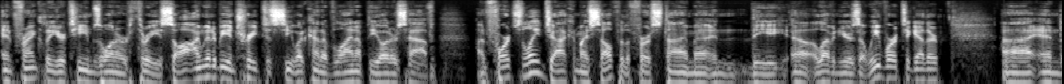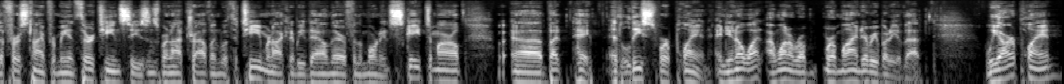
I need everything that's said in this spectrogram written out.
and frankly, your team's one or three. So I'm going to be intrigued to see what kind of lineup the Oilers have. Unfortunately, Jack and myself, for the first time uh, in the uh, 11 years that we've worked together, uh, and the first time for me in 13 seasons, we're not traveling with the team. We're not going to be down there for the morning skate tomorrow. Uh, but hey, at least we're playing. And you know what? I want to re- remind everybody of that. We are playing.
